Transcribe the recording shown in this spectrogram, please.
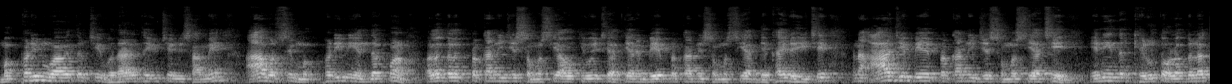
મગફળીનું વાવેતર છે એ વધારે થયું છે. એની સામે આ વર્ષે મગફળીની અંદર પણ અલગ અલગ પ્રકારની જે સમસ્યા આવતી હોય છે, અત્યારે બે પ્રકારની સમસ્યા દેખાઈ રહી છે અને આ જે બે પ્રકારની જે સમસ્યા છે, એની અંદર ખેડૂતો અલગ અલગ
